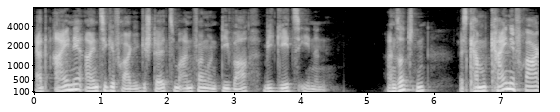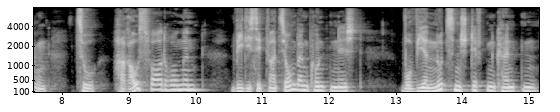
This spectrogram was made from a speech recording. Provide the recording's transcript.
Er hat eine einzige Frage gestellt zum Anfang und die war, wie geht's Ihnen? Ansonsten, es kamen keine Fragen zu Herausforderungen, wie die Situation beim Kunden ist, wo wir Nutzen stiften könnten,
